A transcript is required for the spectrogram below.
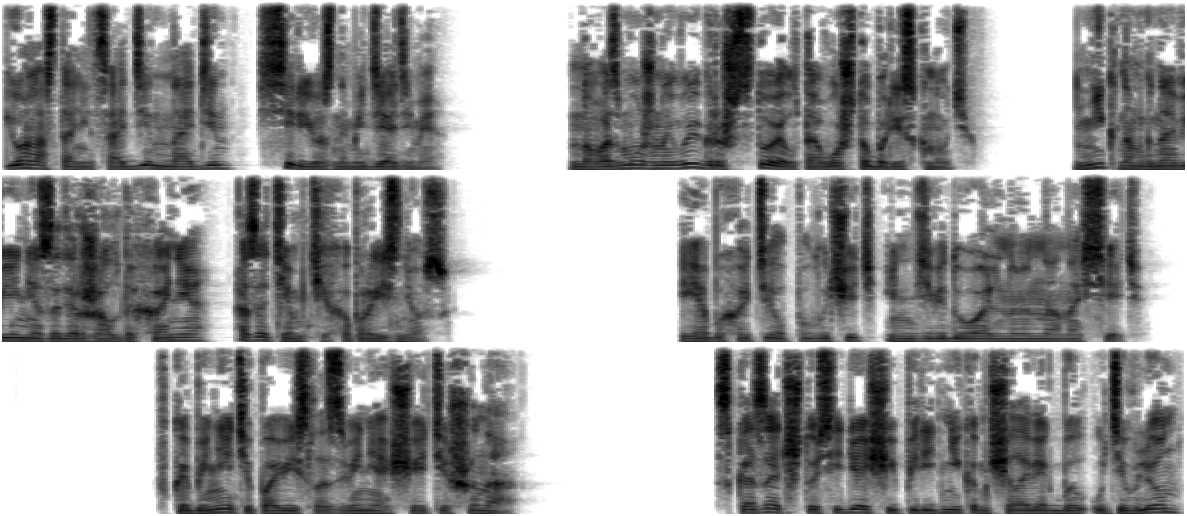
и он останется один на один с серьезными дядями. Но возможный выигрыш стоил того, чтобы рискнуть. Ник на мгновение задержал дыхание, а затем тихо произнес. Я бы хотел получить индивидуальную наносеть. В кабинете повисла звенящая тишина. Сказать, что сидящий перед Ником человек был удивлен,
